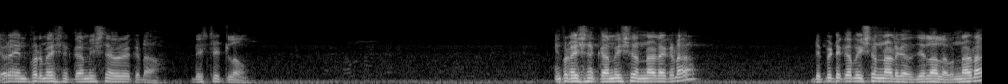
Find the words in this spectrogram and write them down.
ఎవరు ఇన్ఫర్మేషన్ కమిషన్ ఎవరు ఇక్కడ డిస్టిక్లో ఇన్ఫర్మేషన్ కమిషన్ ఉన్నాడు అక్కడ. డిప్యూటీ కమిషన్ ఉన్నాడు కదా జిల్లాలో ఉన్నాడా?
